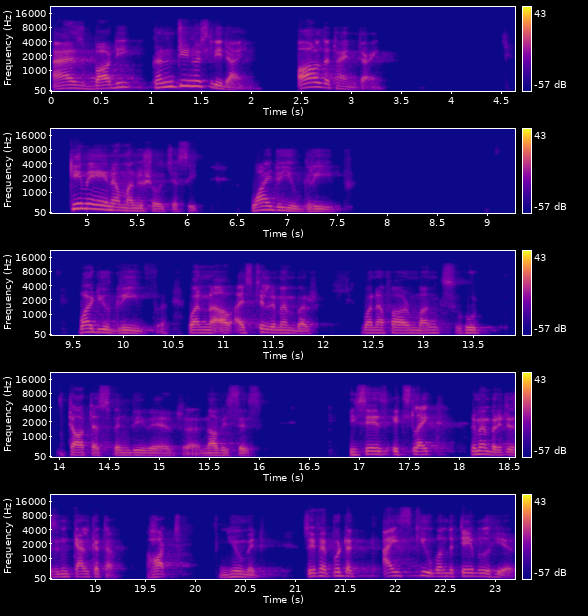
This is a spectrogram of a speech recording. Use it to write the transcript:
As body, continuously dying, all the time dying. Kimena manushochasi. Why do you grieve? Why do you grieve? One, I still remember one of our monks who taught us when we were uh, novices. He says it's like Remember, it is in Calcutta, hot and humid. So if I put an ice cube on the table here,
